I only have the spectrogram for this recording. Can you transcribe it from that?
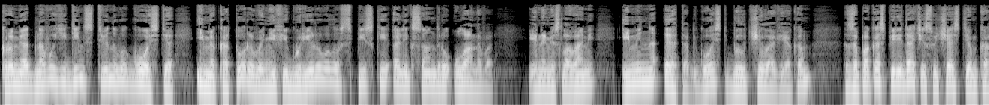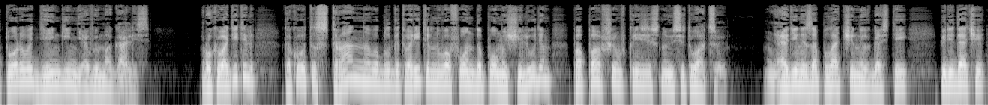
кроме одного единственного гостя, имя которого не фигурировало в списке Александра Уланова. Иными словами, именно этот гость был человеком, за показ передачи с участием которого деньги не вымогались. Руководитель какого-то странного благотворительного фонда помощи людям, попавшим в кризисную ситуацию. Ни один из оплаченных гостей передачи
